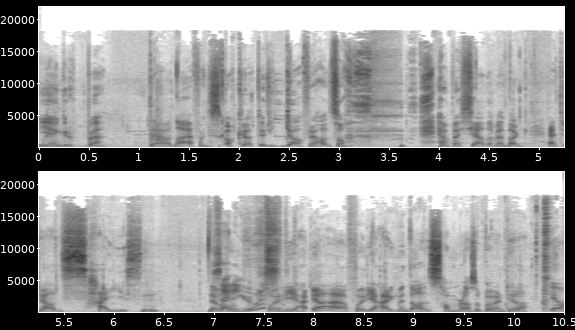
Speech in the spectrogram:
i en gruppe. Det var da jeg faktisk akkurat rydda, for jeg hadde sånn Jeg bare kjeda meg en dag. Jeg tror jeg hadde 16. Det var Seriøst? Forrige, ja, forrige helg, men da samla seg opp over en tid, da. Ja,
